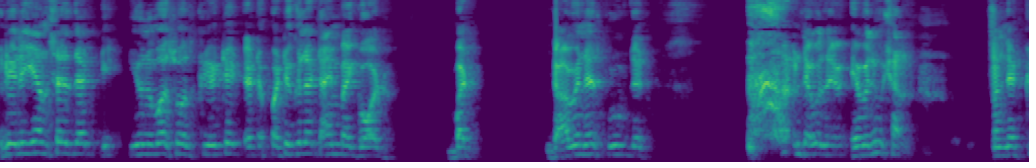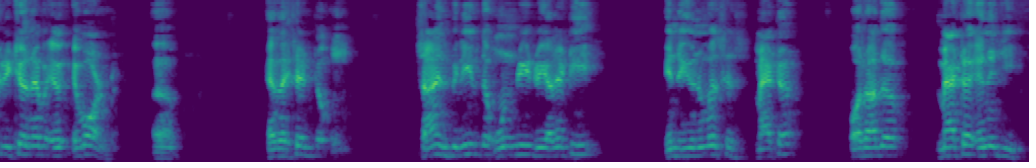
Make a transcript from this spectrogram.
Religion says that the universe was created at a particular time by God, but Darwin has proved that there was evolution and that creatures have evolved. Uh, as I said, science believes the only reality in the universe is matter, or rather, matter energy,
